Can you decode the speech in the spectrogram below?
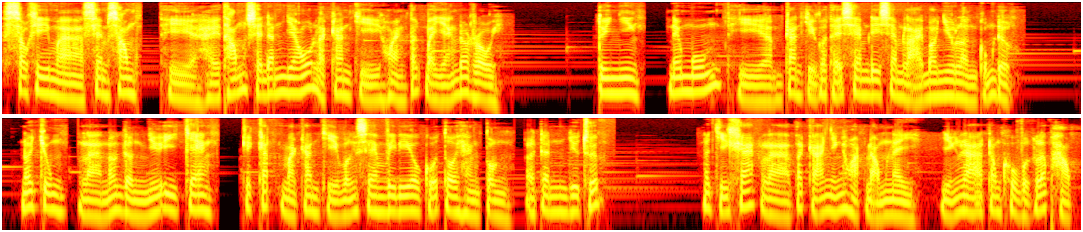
sau khi mà xem xong, thì hệ thống sẽ đánh dấu là các anh chị hoàn tất bài giảng đó rồi. Tuy nhiên, nếu muốn thì ờ, các anh chị có thể xem đi xem lại bao nhiêu lần cũng được. Nói chung là nó gần như y chang cái cách mà các anh chị vẫn xem video của tôi hàng tuần ở trên youtube. Nó chỉ khác là tất cả những cái hoạt động này diễn ra trong khu vực lớp học.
